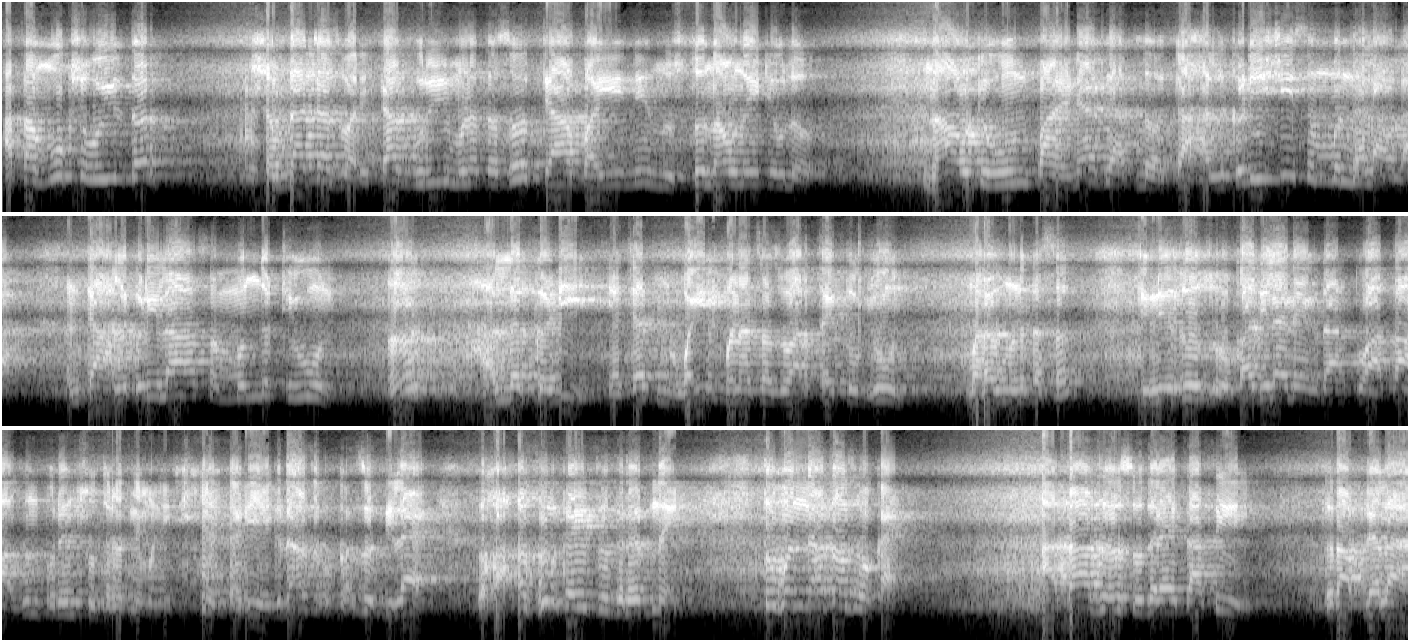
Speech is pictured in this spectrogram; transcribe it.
आता मोक्ष होईल तर शब्दाच्या द्वारे त्या गुरुजी म्हणत असं त्या बाईने नुसतं नाव नाही ठेवलं. नाव ठेवून पाळण्यात घातलं. त्या हलकडीशी संबंध लावला. आणि त्या हलकडीला संबंध ठेवून हं, हलकडी याच्यात वाईटपणाचा जो अर्थ आहे तो घेऊन. महाराज म्हणत असत तिने जो झोका दिला ना एकदा तो आता अजूनपर्यंत सुधरत नाही. म्हणे आणि एकदा झोका जो दिलाय तो अजून काही सुधरत नाही. तो बंधाचा झोका आहे. आता जर सुधारायचा असेल तर आपल्याला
